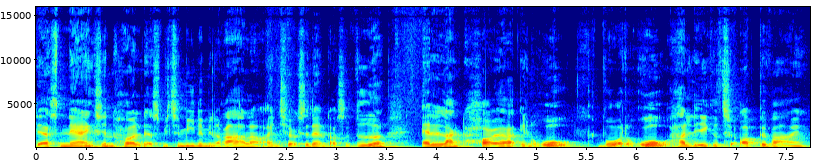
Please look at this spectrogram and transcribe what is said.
deres næringsindhold, deres vitaminer, mineraler og antioxidanter osv. er langt højere end rå, hvor det rå har ligget til opbevaring,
